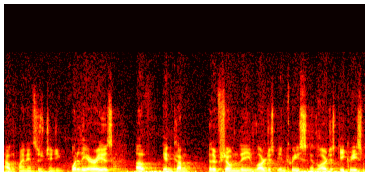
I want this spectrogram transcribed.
how the finances are changing, what are the areas of income that have shown the largest increase and the largest decrease? And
